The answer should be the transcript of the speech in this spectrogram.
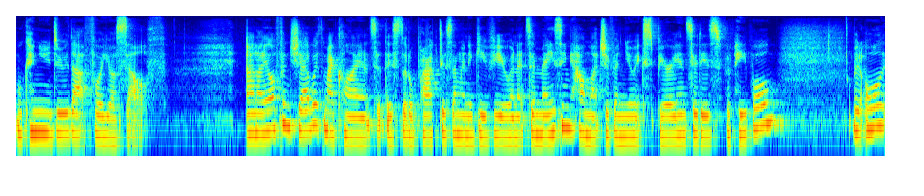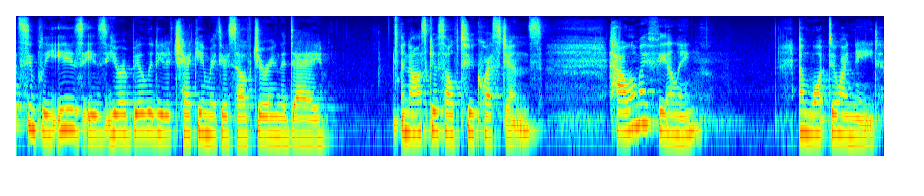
Well can you do that for yourself And I often share with my clients that this little practice I'm going to give you, and it's amazing how much of a new experience it is for people. But all it simply is, is your ability to check in with yourself during the day and ask yourself two questions How am I feeling? And what do I need?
